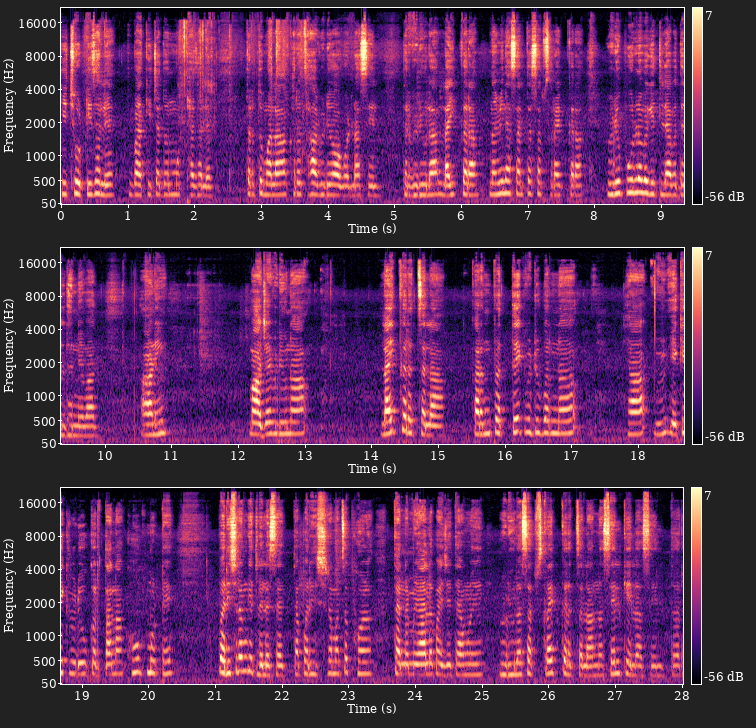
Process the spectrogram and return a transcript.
ही छोटी झाल्या बाकीच्या दोन मोठ्या झाल्या तर तुम्हाला खरंच हा व्हिडिओ आवडला असेल तर व्हिडिओला लाईक करा. नवीन असाल तर सबस्क्राईब करा. व्हिडिओ पूर्ण बघितल्याबद्दल धन्यवाद. आणि माझ्या व्हिडिओना लाईक करत चला. कारण प्रत्येक व्हिडिओवरनं ह्या एक एक व्हिडिओ करताना खूप मोठे परिश्रम घेतलेले असतात त्या परिश्रमाचं फळ त्यांना मिळालं पाहिजे. त्यामुळे व्हिडिओला सबस्क्राईब करत चला. नसेल केलं असेल तर.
